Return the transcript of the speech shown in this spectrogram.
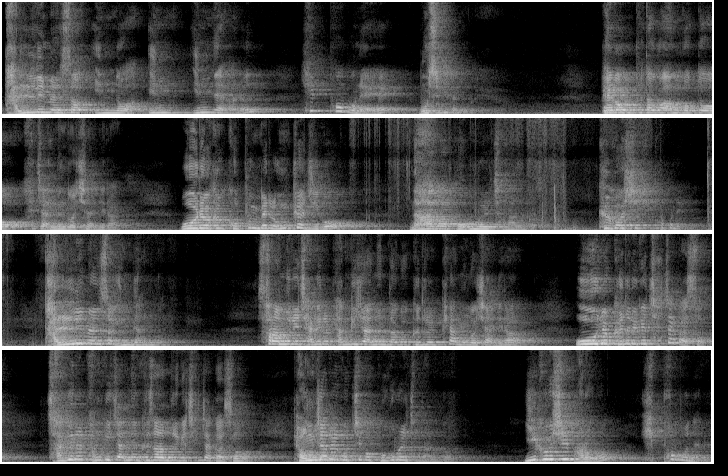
달리면서 인노, 인, 인내하는 히포본의 모습이라는 거예요. 배가 고프다고 아무것도 하지 않는 것이 아니라 오히려 그 고픈 배를 움켜쥐고 나아가 복음을 전하는 것. 그것이 히포본의 달리면서 인내하는 것. 사람들이 자기를 반기지 않는다고 그들을 피하는 것이 아니라 오히려 그들에게 찾아가서 자기를 반기지 않는 그 사람들에게 찾아가서 병자를 고치고 복음을 전하는 것. 이것이 바로 히퍼모네는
